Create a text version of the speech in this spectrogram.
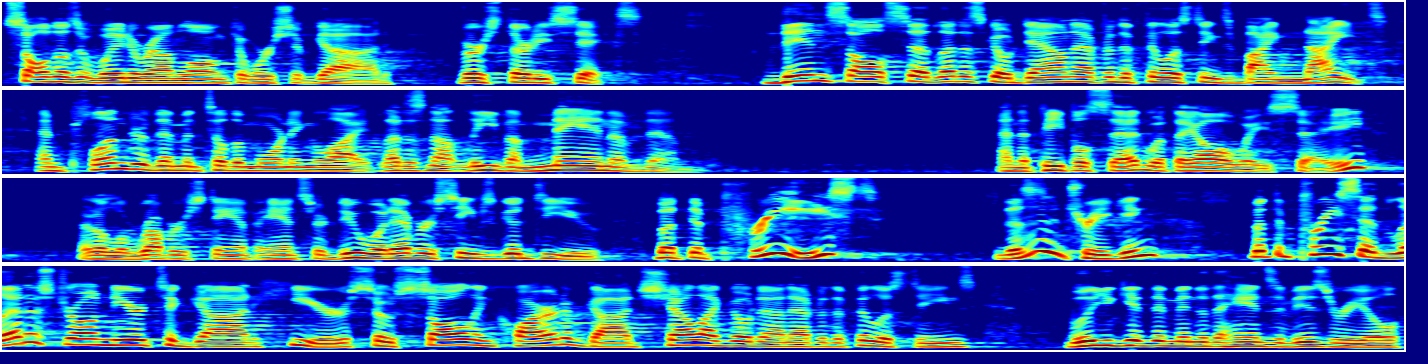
Saul doesn't wait around long to worship God. Verse 36. Then Saul said, Let us go down after the Philistines by night and plunder them until the morning light. Let us not leave a man of them. And the people said what they always say their little rubber stamp answer do whatever seems good to you. But the priest, this is intriguing, but the priest said, Let us draw near to God here. So Saul inquired of God, Shall I go down after the Philistines? Will you give them into the hands of Israel?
